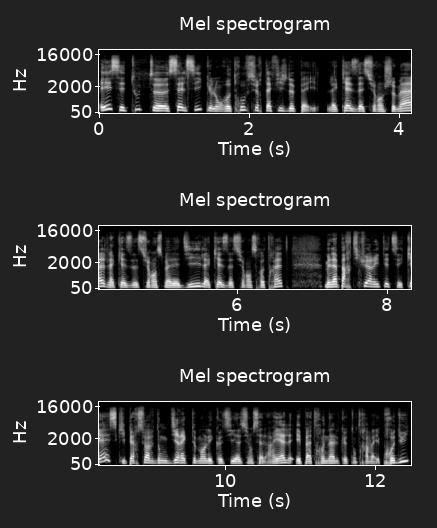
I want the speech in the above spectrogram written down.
Et c'est toutes euh, celles-ci que l'on retrouve sur ta fiche de paye. La caisse d'assurance chômage, la caisse d'assurance maladie, la caisse d'assurance retraite. Mais la particularité de ces caisses, qui perçoivent donc directement les cotisations salariales et patronales que ton travail produit,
